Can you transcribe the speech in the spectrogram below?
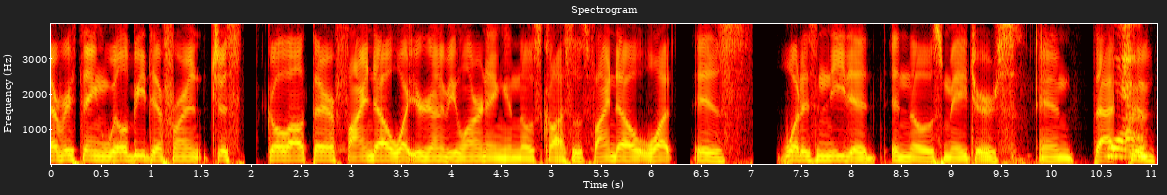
everything will be different. Just go out there, find out what you're going to be learning in those classes, find out what is what is needed in those majors. And that Yeah. should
